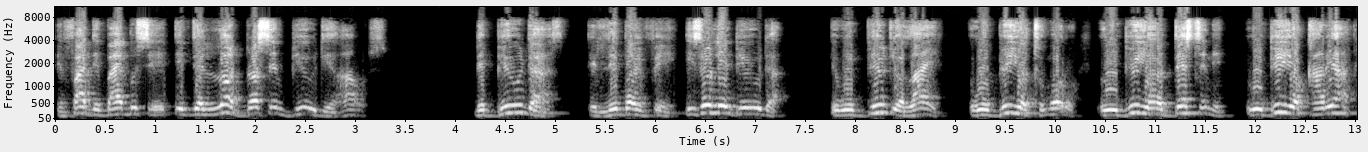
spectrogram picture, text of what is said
In fact, the Bible says, if the Lord doesn't build the house, the builders, they labor in vain. He's only a builder. He will build your life. It will be your tomorrow. It will be your destiny. It will be your career.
